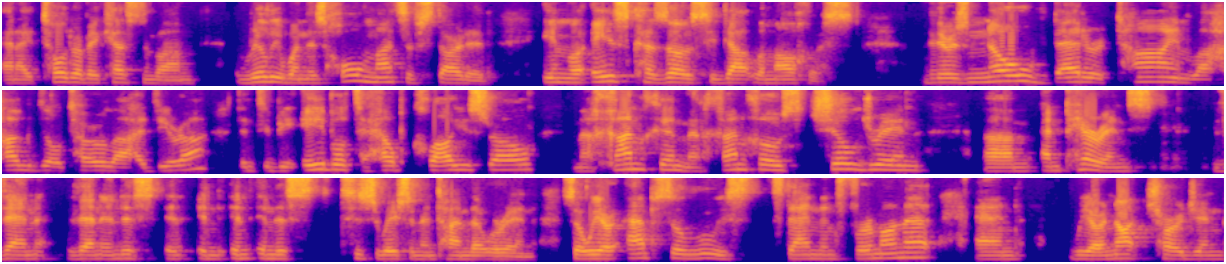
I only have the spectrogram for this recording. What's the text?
And I told Rabbi Kestenbaum, really, when this whole matzav started, im kazos hidat lamalchus there's no better time lahagdil Torah lahadira than to be able to help Klal Yisrael, mechanchim, mechanchos, children, um, and parents than than in this in, in, in this situation and time that we're in. So we are absolutely standing firm on that, and we are not charging,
